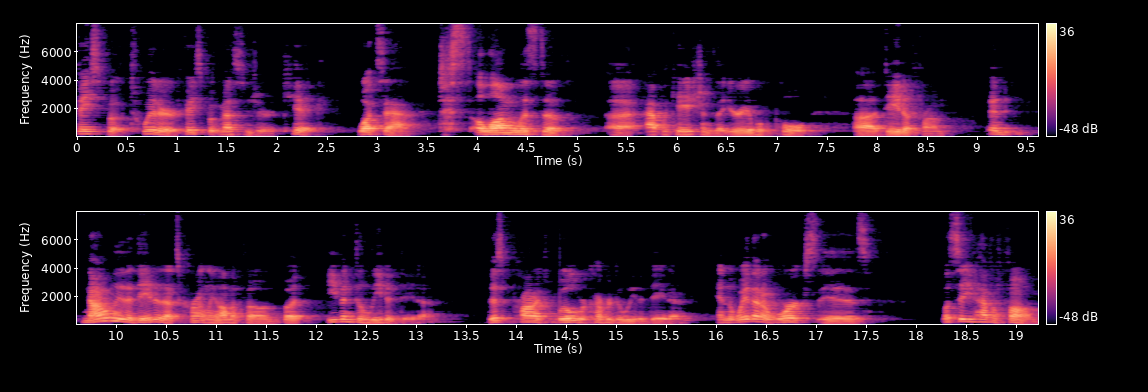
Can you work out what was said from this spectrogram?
Facebook, Twitter, Facebook Messenger, Kik, WhatsApp, just a long list of uh, applications that you're able to pull uh, data from. And not only the data that's currently on the phone, but even deleted data. This product will recover deleted data. And the way that it works is, let's say you have a phone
